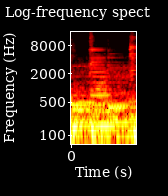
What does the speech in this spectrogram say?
one.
